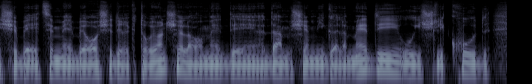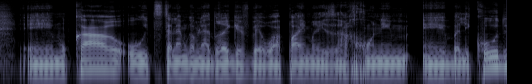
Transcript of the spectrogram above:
שבעצם בראש הדירקטוריון שלה עומד אדם בשם יגאל עמדי, הוא איש ליכוד מוכר, הוא הצטלם גם ליד רגב באירוע הפריימריז האחרונים בליכוד,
